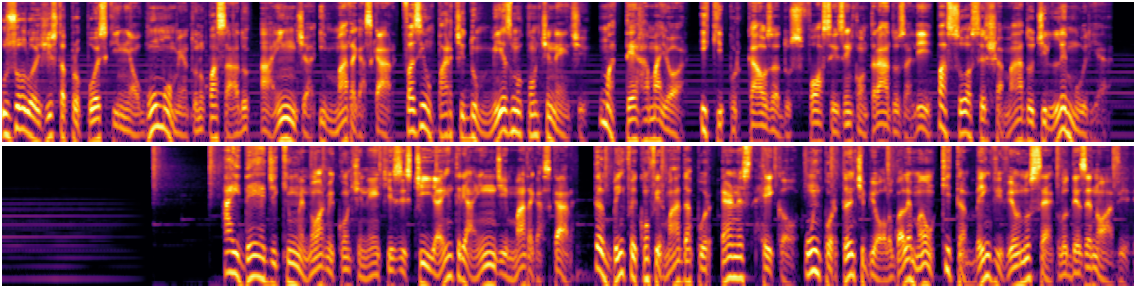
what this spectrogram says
o zoologista propôs que, em algum momento no passado, a Índia e Madagascar faziam parte do mesmo continente, uma terra maior, e que, por causa dos fósseis encontrados ali, passou a ser chamado de Lemúria. A ideia de que um enorme continente existia entre a Índia e Madagascar também foi confirmada por Ernest Haeckel, um importante biólogo alemão que também viveu no século XIX.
